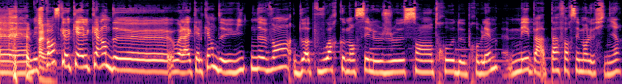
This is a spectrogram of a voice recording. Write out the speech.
Euh, mais Pas je grave. pense que quelqu'un de, voilà, quelqu'un de 8-9 ans doit pouvoir commencer le jeu sans trop de problèmes, mais pas, pas forcément le finir.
